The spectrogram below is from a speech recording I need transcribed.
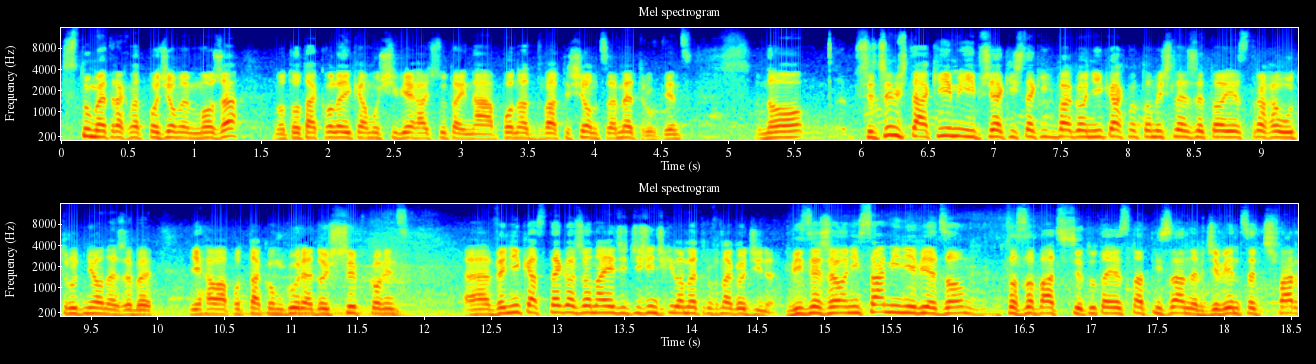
100 metrach nad poziomem morza, no to ta kolejka musi wjechać tutaj na ponad 2000 metrów, więc no przy czymś takim i przy jakichś takich wagonikach, no to myślę, że to jest trochę utrudnione, żeby jechała pod taką górę dość szybko, więc E, Wynika z tego, że ona jedzie 10 km na godzinę. Widzę, że oni sami nie wiedzą, to zobaczcie, tutaj jest napisane, w 904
